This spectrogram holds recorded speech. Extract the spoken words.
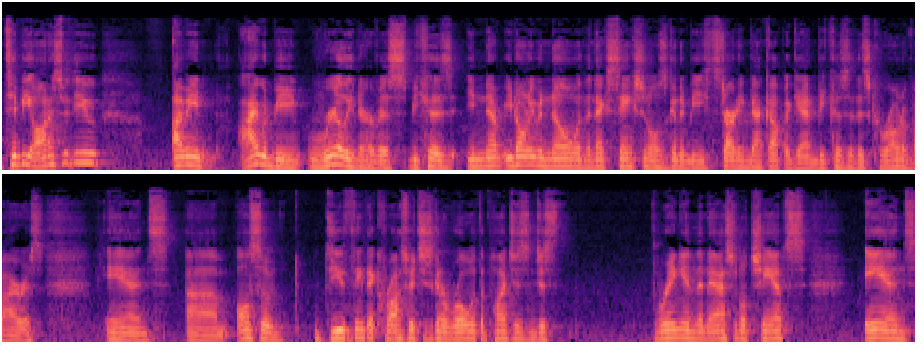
to be honest with you i mean I would be really nervous because you never you don't even know when the next sanctional is going to be starting back up again because of this coronavirus. And um, also, do you think that CrossFit is going to roll with the punches and just bring in the national champs and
